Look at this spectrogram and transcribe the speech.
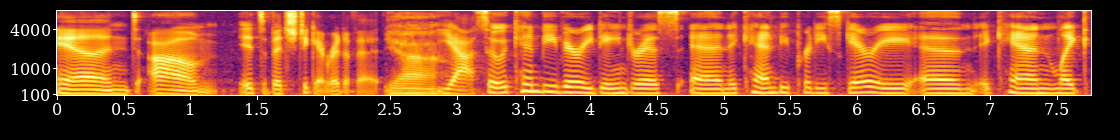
and um, it's a bitch to get rid of it. Yeah. yeah. So it can be very dangerous, and it can be pretty scary, and it can like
